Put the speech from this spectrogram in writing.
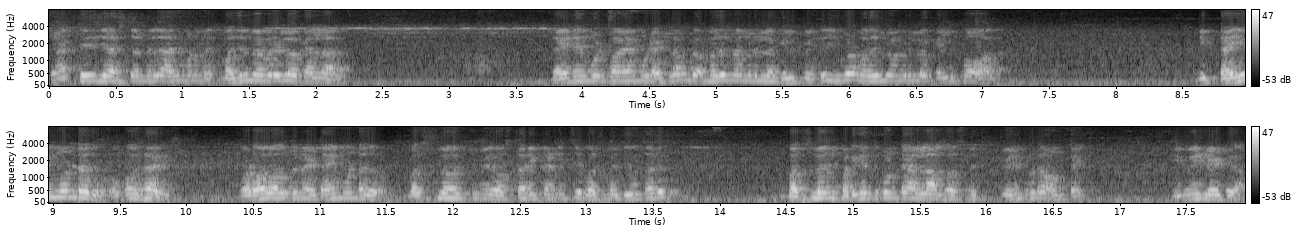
ప్రాక్టీస్ చేస్తుంటే అది మనం మజిల్ మెమరీలోకి వెళ్ళాలి. డైనమ్ కూడా భయం కూడా ఎట్లా మజిల్ మెమరీలోకి వెళ్ళిపోయింది ఇది కూడా మజిల్ మెమరీలోకి వెళ్ళిపోవాలి. నీకు టైం ఉండదు ఒక్కోసారి. గొడవలు అవుతున్నాయి టైం ఉండదు. బస్సులో వచ్చి మీరు వస్తారు ఇక్కడ నుంచి బస్సులో దిగుతారు. బస్సులో నుంచి పరిగెత్తుకుంటే వెళ్ళాల్సి వస్తుంది సిచ్యువేషన్ కూడా ఉంటాయి. ఇమీడియట్గా.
